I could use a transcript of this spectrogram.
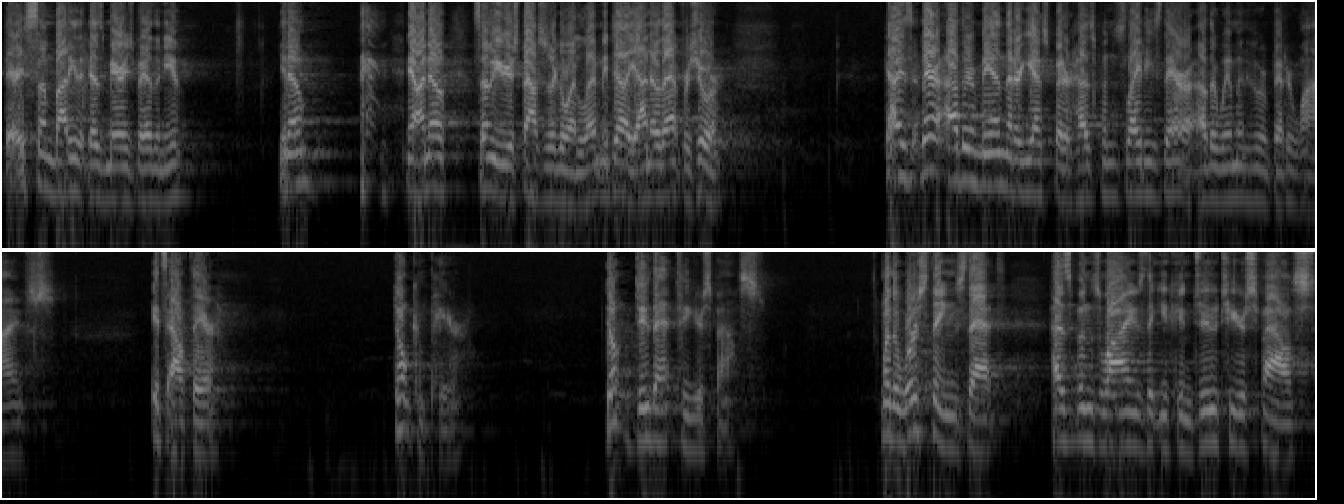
there is somebody that does marriage better than you. You know? now, I know some of your spouses are going, let me tell you, I know that for sure. Guys, there are other men that are, yes, better husbands. Ladies, there are other women who are better wives. It's out there. Don't compare. Don't do that to your spouse. One of the worst things that husbands, wives, that you can do to your spouse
